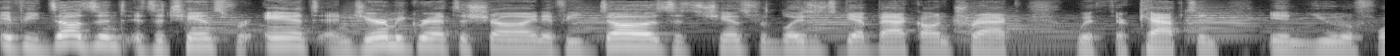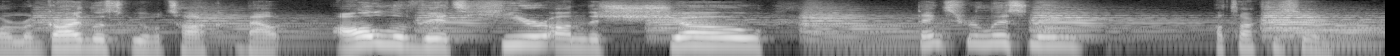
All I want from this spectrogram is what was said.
if he doesn't, it's a chance for Ant and Jerami Grant to shine. If he does, it's a chance for the Blazers to get back on track with their captain in uniform. Regardless, we will talk about all of it here on the show. Thanks for listening. I'll talk to you soon.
